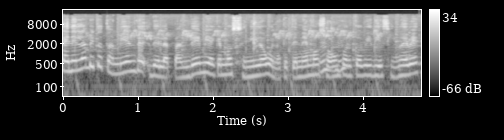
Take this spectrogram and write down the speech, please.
En el ámbito también de, la pandemia que hemos tenido, bueno, que tenemos aún por COVID-19,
